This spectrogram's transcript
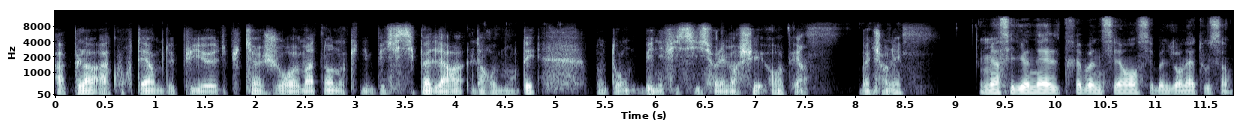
à plat à court terme depuis, depuis 15 jours, maintenant, donc il ne bénéficie pas de la la remontée dont on bénéficie sur les marchés européens. Bonne journée. Merci Lionel, très bonne séance et bonne journée à tous, hein.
